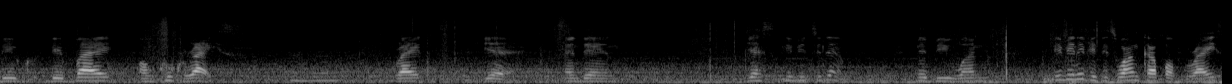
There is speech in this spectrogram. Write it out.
they, they buy uncooked rice, mm-hmm. right? Yeah. And then just give it to them. Maybe one, even if it is one cup of rice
